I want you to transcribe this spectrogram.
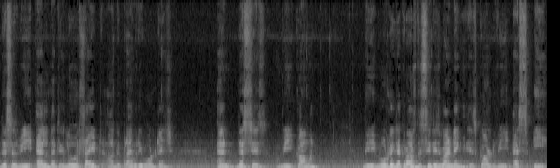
this is VL that is lower side or the primary voltage and this is V common the voltage across the series winding is called VSE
